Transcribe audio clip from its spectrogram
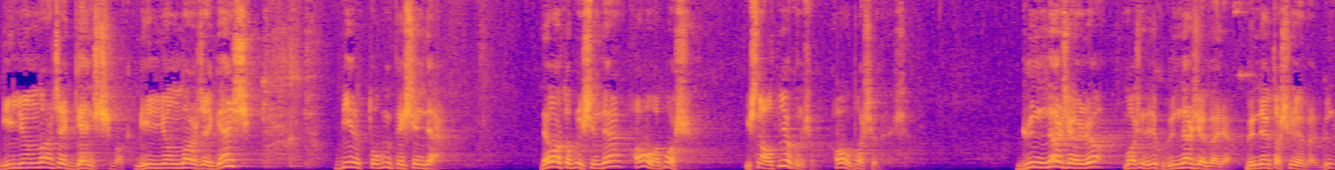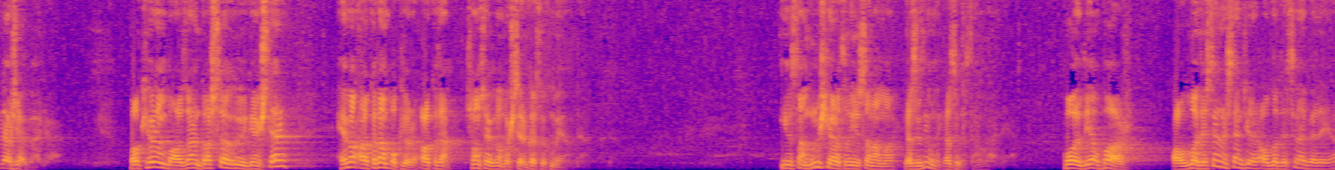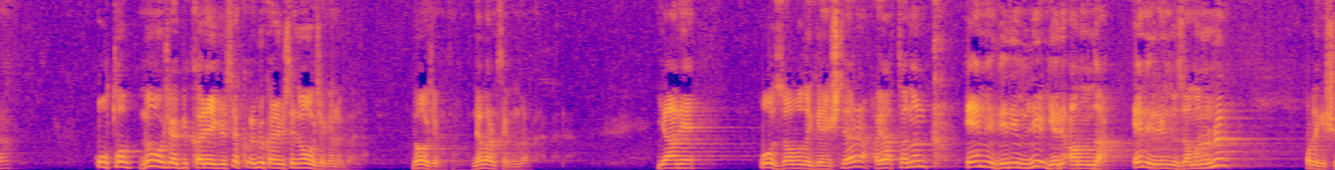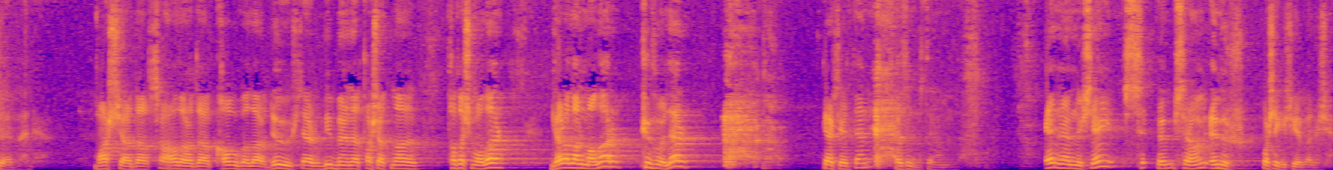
Milyonlarca genç bak, milyonlarca genç bir topun peşinde. Ne var topun içinde? Hava var, boş. İçinde altın yok an. Hava boş böyle. işte. Günlerce öyle, başın dedik günlerce böyle. Gündemi taşınıyor böyle, günlerce böyle. Bakıyorum bazen gazete okuyor gençler, hemen arkadan bakıyorlar, arkadan. Son sayfadan başlar gazete okumaya. İnsan hiç yaratıldı insan ama. Yazık değil mi? Yazık insan. Gol diye bağır. Allah desene sence, Allah desene böyle ya. O top ne olacak bir kareye girse, öbür kareye girse ne olacak yani böyle? Ne olacak? Ne var mı senin bunda böyle, böyle? Yani o zavallı gençler hayatlarının en verimli yeri anında, en verimli zamanını orada geçiriyor böyle. Maçlarda, sahalarda, kavgalar, dövüşler, birbirine taş atma, sataşmalar, yaralanmalar, küfürler gerçekten muhtemelen. En önemli şey ömür. Boşa geçiyor böylece.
